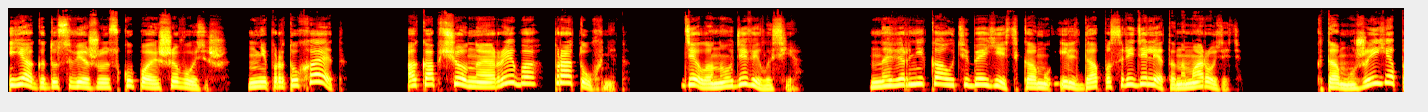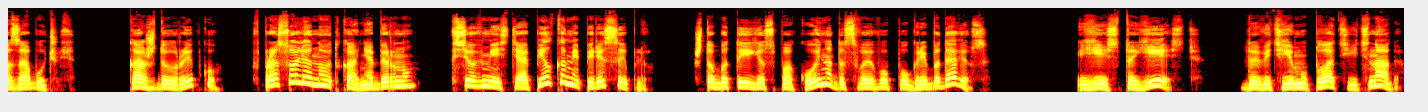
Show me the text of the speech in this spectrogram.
Ягоду свежую скупаешь и возишь. Не протухает? А копченая рыба протухнет. Делано удивилась я. Наверняка у тебя есть кому и льда посреди лета наморозить. К тому же и я позабочусь. Каждую рыбку в просоленную ткань оберну, все вместе опилками пересыплю, чтобы ты ее спокойно до своего погреба довез. Есть-то есть, да ведь ему платить надо.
